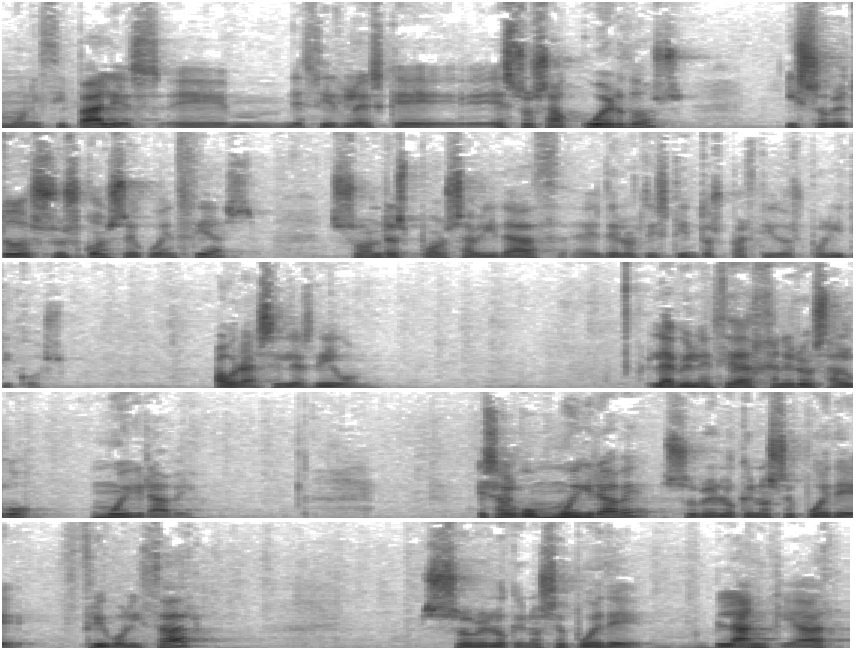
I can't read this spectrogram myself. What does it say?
municipales, decirles que esos acuerdos y sobre todo sus consecuencias son responsabilidad de los distintos partidos políticos. Ahora sí les digo, la violencia de género es algo muy grave. Es algo muy grave sobre lo que no se puede frivolizar, sobre lo que no se puede blanquear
